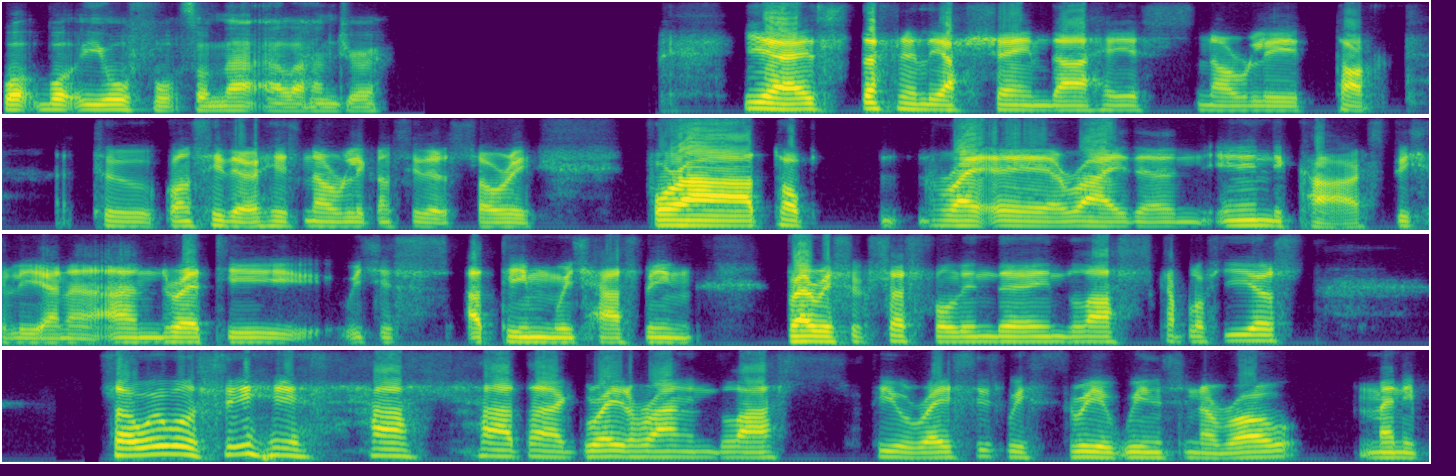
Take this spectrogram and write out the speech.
what what are your thoughts on that, Alejandro? Yeah, it's definitely a shame that he's not really talked to consider. He's not really considered. Sorry, for a top right uh, ride in, in IndyCar, especially an uh, Andretti, which is a team which has been very successful in the in the last couple of years so we will see. He has had a great run in the last few races with three wins in a row, many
